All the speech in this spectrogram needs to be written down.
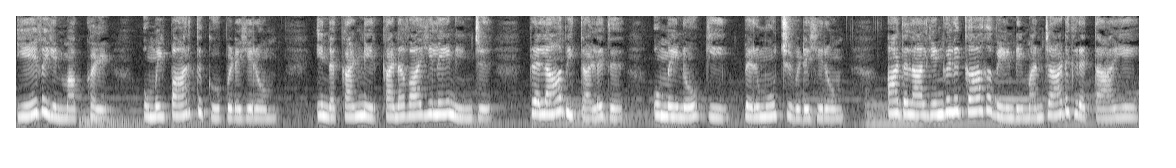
ஏவையின் மக்கள் உம்மை பார்த்து கூப்பிடுகிறோம். இந்த கண்ணீர் கணவாயிலே நின்று பிரலாபித்தழுது உம்மை நோக்கி பெருமூச்சு விடுகிறோம். ஆதலால் எங்களுக்காக வேண்டி மன்றாடுகிற தாயே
